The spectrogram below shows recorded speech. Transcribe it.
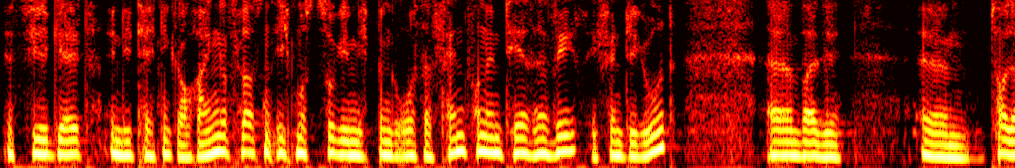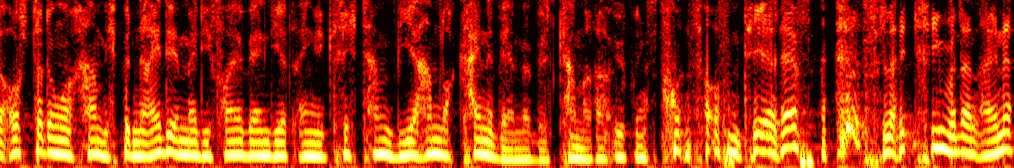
ist viel Geld in die Technik auch reingeflossen. Ich muss zugeben, ich bin großer Fan von den TSRWs. Ich finde die gut, äh, weil sie ähm, tolle Ausstattung auch haben. Ich beneide immer die Feuerwehren, die jetzt einen gekriegt haben. Wir haben noch keine Wärmebildkamera übrigens bei uns auf dem TLF. Vielleicht kriegen wir dann eine.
